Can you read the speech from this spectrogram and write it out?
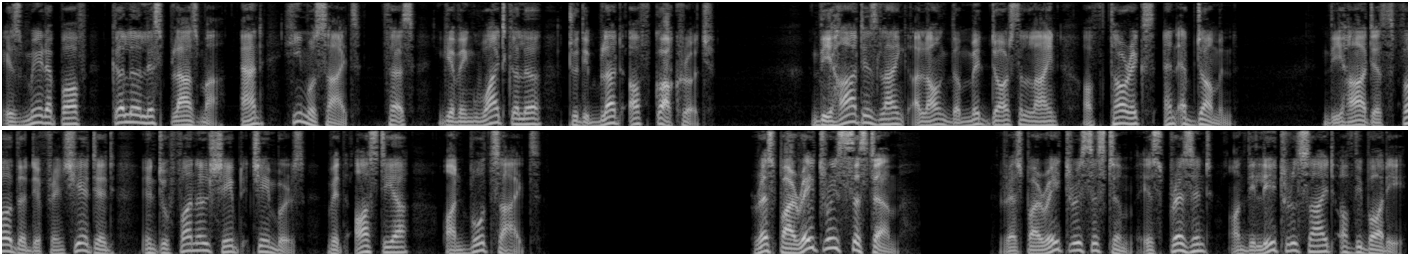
is made up of colorless plasma and hemocytes, thus giving white color to the blood of cockroach. The heart is lying along the mid-dorsal line of thorax and abdomen. The heart is further differentiated into funnel-shaped chambers with ostia on both sides. Respiratory system Respiratory system is present on the lateral side of the body.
